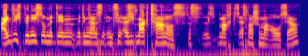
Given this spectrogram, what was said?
eigentlich bin ich so mit dem, mit dem ganzen Infin also ich mag Thanos, das, das macht es erstmal schon mal aus, ja.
